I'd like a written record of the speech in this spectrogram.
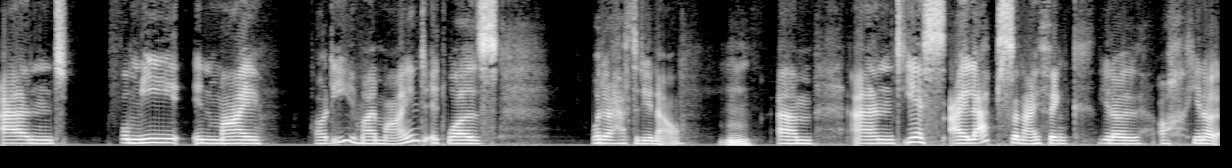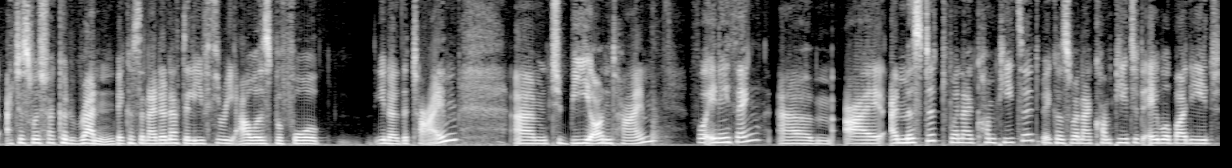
and for me, in my body, in my mind, it was, what do I have to do now? Um, and yes, I lapse and I think, you know, oh, you know, I just wish I could run because then I don't have to leave three hours before, you know, the time um, to be on time for anything. Um, I, I missed it when I competed because when I competed able bodied,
